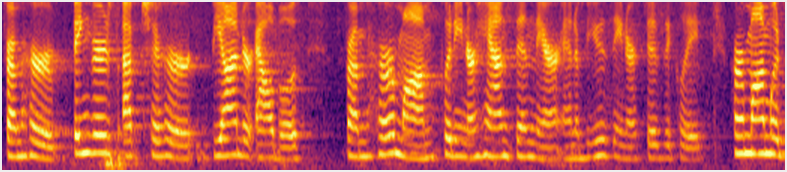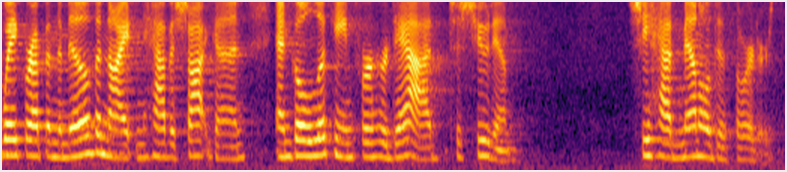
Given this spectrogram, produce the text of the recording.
from her fingers up to her, beyond her elbows, from her mom putting her hands in there and abusing her physically. Her mom would wake her up in the middle of the night and have a shotgun and go looking for her dad to shoot him. She had mental disorders.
